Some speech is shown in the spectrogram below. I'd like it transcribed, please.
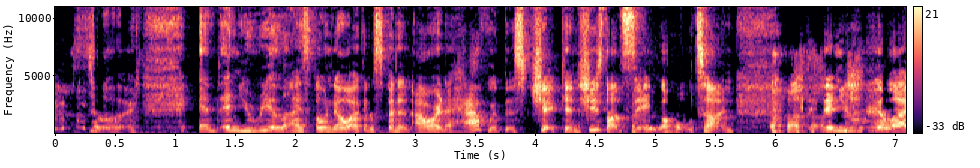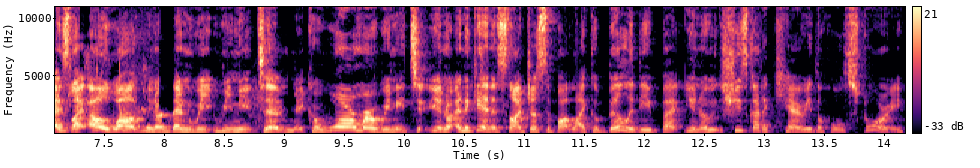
sword. And then you realize, oh no, I got to spend an hour and a half with this chick, and she's not saying a whole ton. and then you realize, like, oh well, you know, then we we need to make her warmer. We need to, you know, and again, it's not just about likability, but you know, she's got to carry the whole story.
